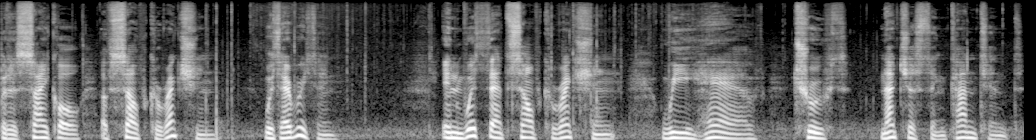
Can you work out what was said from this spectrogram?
but a cycle of self correction with everything. And with that self correction, we have truth, not just in content,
